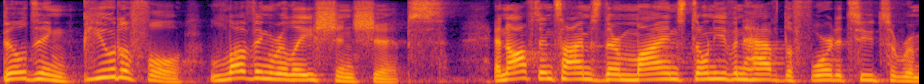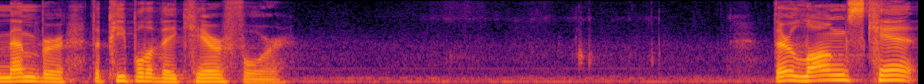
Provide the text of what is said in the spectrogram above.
building beautiful, loving relationships. And oftentimes their minds don't even have the fortitude to remember the people that they care for. Their lungs can't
